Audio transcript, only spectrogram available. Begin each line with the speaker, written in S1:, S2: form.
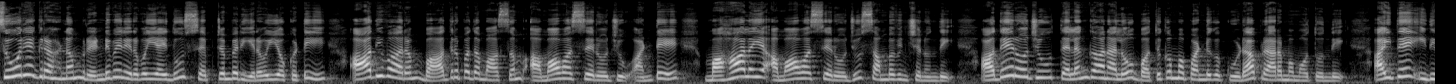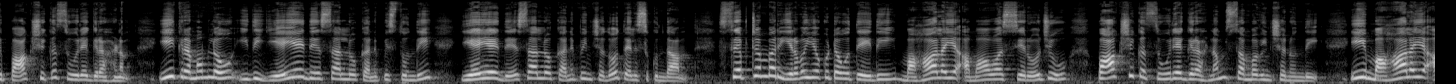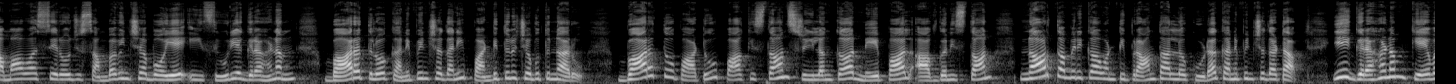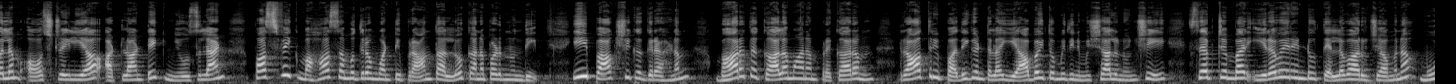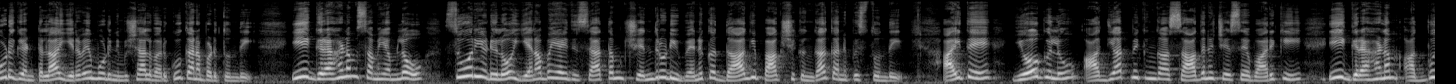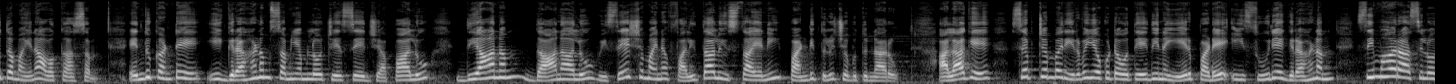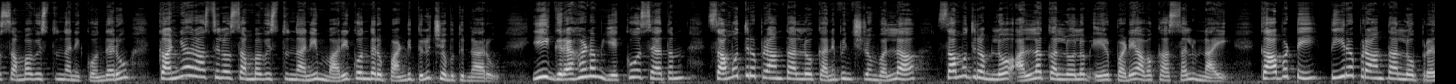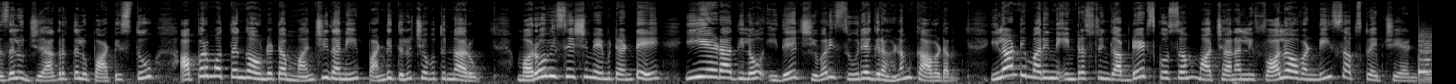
S1: సూర్యగ్రహణం రెండు వేల ఇరవై ఐదు సెప్టెంబర్ ఇరవై ఒకటి ఆదివారం భాద్రపద మాసం అమావాస్య రోజు అంటే మహాలయ అమావాస్య రోజు సంభవించనుంది. అదే రోజు తెలంగాణలో బతుకమ్మ పండుగ కూడా ప్రారంభమవుతుంది. అయితే ఇది పాక్షిక సూర్యగ్రహణం. ఈ క్రమంలో ఇది ఏ ఏ దేశాల్లో కనిపిస్తుంది ఏ ఏ దేశాల్లో కనిపించదో తెలుసుకుందాం. సెప్టెంబర్ ఇరవై ఒకటవ తేదీ మహాలయ అమావాస్య రోజు పాక్షిక సూర్యగ్రహణం సంభవించనుంది. ఈ మహాలయ అమావాస్య రోజు సంభవించబోయే ఈ సూర్యగ్రహణం భారత్లో కనిపించదని పండితులు చెబుతున్నారు. భారత్తో పాటు పాకిస్తాన్ శ్రీలంక నేపాల్ ఆఫ్ఘనిస్తాన్ నార్త్ అమెరికా వంటి ప్రాంతాల్లో కూడా కనిపించదట. ఈ గ్రహణం కేవలం ఆస్ట్రేలియా అట్లాంటిక్ న్యూజిలాండ్ పసిఫిక్ మహాసముద్రం వంటి ప్రాంతాల్లో కనపడనుంది. ఈ పాక్షిక గ్రహణం భారత కాలమానం ప్రకారం రాత్రి పది గంటల యాభై తొమ్మిది నిమిషాల నుంచి సెప్టెంబర్ ఇరవై రెండు తెల్లవారుజామున మూడు గంటల ఇరవై మూడు నిమిషాల వరకు కనపడుతుంది. ఈ గ్రహణం సమయంలో సూర్యుడిలో ఎనభై ఐదు శాతం చంద్రుడి వెనుక దాగి పాక్షికంగా కనిపిస్తుంది. అయితే యోగులు ఆధ్యాత్మికంగా సాధన చేసే వారికి ఈ గ్రహణం అద్భుతమైన అవకాశం. ఎందుకంటే ఈ గ్రహణం సమయంలో చేసే జపాలు ధ్యానం దానాలు విశేషమైన ఫలితాలు ఇస్తాయని పండితులు చెబుతున్నారు. అలాగే సెప్టెంబర్ ఇరవై ఒకటవ తేదీన ఏర్పడే ఈ సూర్యగ్రహణం సింహరాశిలో సంభవిస్తుందని కొందరు కన్యారాశిలో సంభవిస్తుందని మరికొందరు పండితులు చెబుతున్నారు. ఈ గ్రహణం ఎక్కువ శాతం సముద్ర ప్రాంతాల్లో కనిపించడం వల్ల సముద్రంలో అల్లకల్లోలం ఏర్పడే అవకాశాలున్నాయి. కాబట్టి తీర ప్రాంతాల్లో ప్రజలు జాగ్రత్తలు పాటిస్తూ అప్రమత్తంగా ఉండటం మంచిదని పండితులు చెబుతున్నారు. మరో విశేషం ఏమిటంటే ఈ ఏడాదిలో ఇదే చివరి సూర్యగ్రహణం కావడం. ఇలాంటి మరిన్ని ఇంట్రెస్టింగ్ అప్డేట్స్ కోసం మా ఛానల్ని ఫాలో అవ్వండి సబ్స్క్రైబ్ చేయండి.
